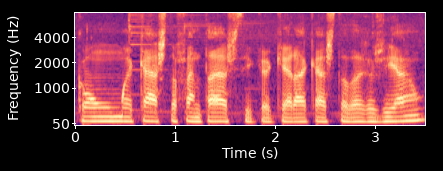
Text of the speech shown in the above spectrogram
com uma casta fantástica que era a casta da região,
